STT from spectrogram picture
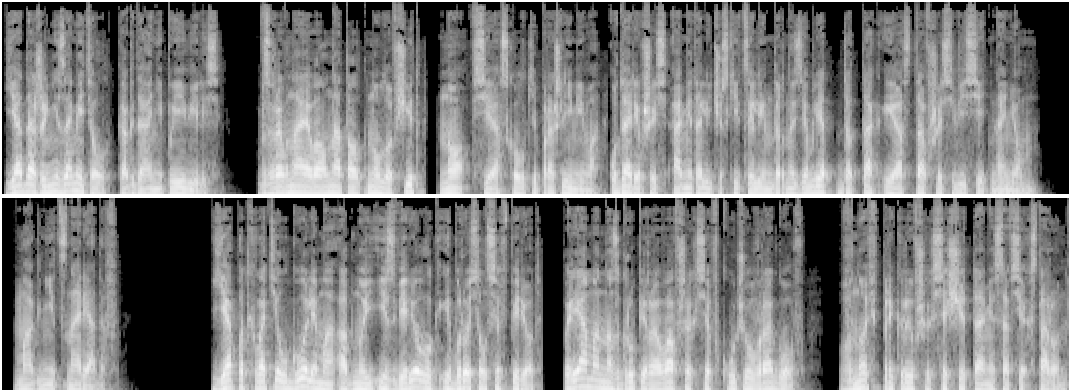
Я даже не заметил, когда они появились. Взрывная волна толкнула в щит, но все осколки прошли мимо, ударившись о металлический цилиндр на земле, да так и оставшись висеть на нем. Магнит снарядов. Я подхватил голема одной из веревок и бросился вперед, прямо на сгруппировавшихся в кучу врагов, вновь прикрывшихся щитами со всех сторон.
